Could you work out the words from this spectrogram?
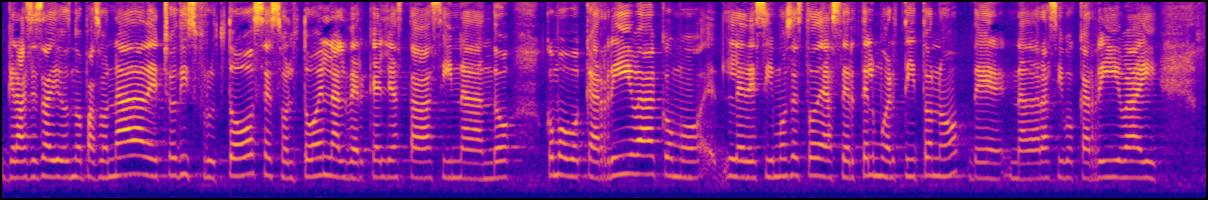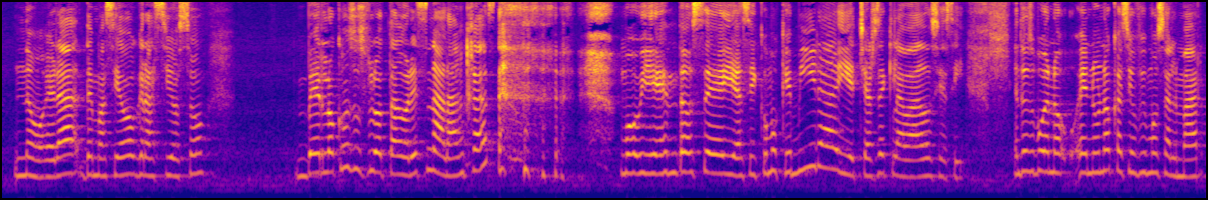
Gracias a Dios no pasó nada, de hecho disfrutó, se soltó en la alberca, él ya estaba así nadando como boca arriba, como le decimos esto de hacerte el muertito, ¿no? De nadar así boca arriba y no, era demasiado gracioso verlo con sus flotadores naranjas moviéndose y así como que mira y echarse clavados y así. Entonces, bueno, en una ocasión fuimos al mar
